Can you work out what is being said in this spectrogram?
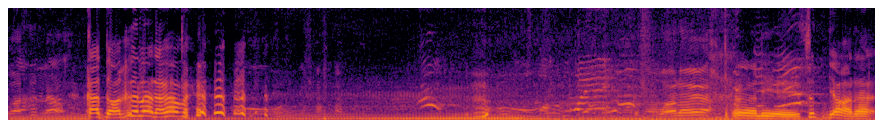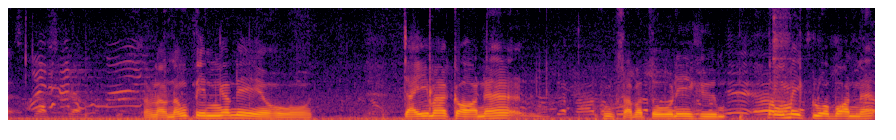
ตัวขึ้นแล้วค่าตั๋วขึ้นแล้วนะครับหัวเลยอะเออนี่สุดยอดอะสำหรับน้องตินครับนี่โอ้โห ใจมาก่อนนะฮะผู้สาประตูนี่คือต้องไม่กลัวบอลนะ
